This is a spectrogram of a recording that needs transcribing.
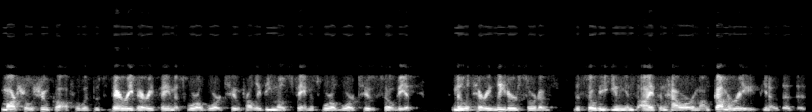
Marshal Zhukov, who was this very, very famous World War II, probably the most famous World War II Soviet military leader, sort of the Soviet Union's Eisenhower or Montgomery, you know, the, the,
